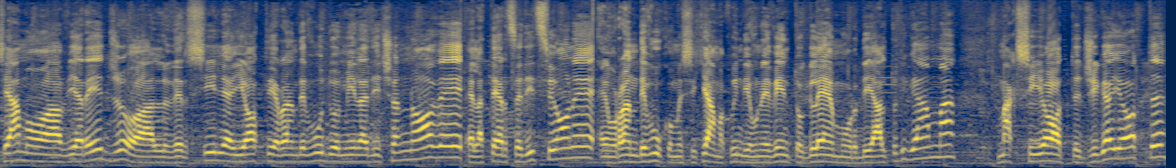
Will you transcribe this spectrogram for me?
Siamo a Viareggio al Versilia Iotti Rendezvous 2019, è la terza edizione, è un rendezvous come si chiama, quindi è un evento glamour di alto di gamma, maxi yacht giga yacht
